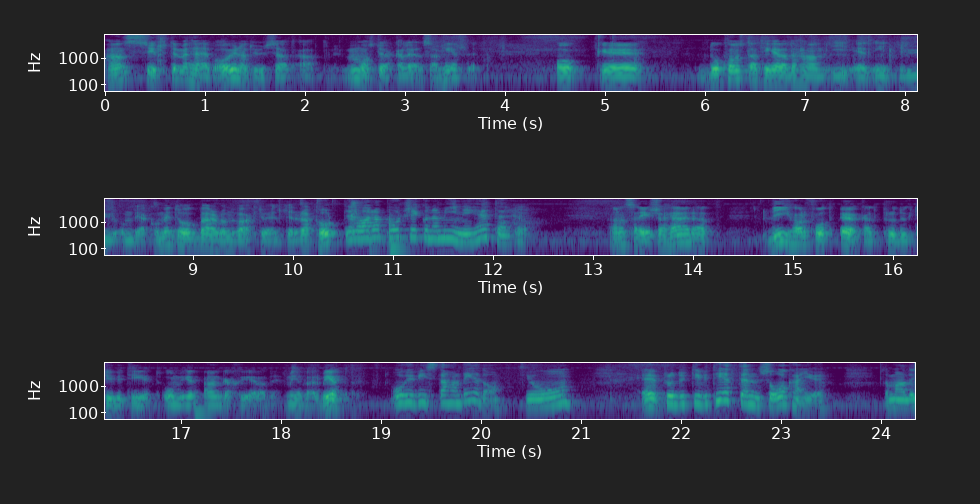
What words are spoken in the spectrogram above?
hans syfte med det här var ju naturligtvis att, att man måste öka lönsamheten. Och då konstaterade han i en intervju, om jag kommer inte ihåg bara om det var Aktuellt eller Rapport. Det var Rapports ekonominyheter. Ja. Han säger så här att vi har fått ökad produktivitet och mer engagerade medarbetare. Och hur visste han det då? Jo, eh, produktiviteten såg han ju. De hade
